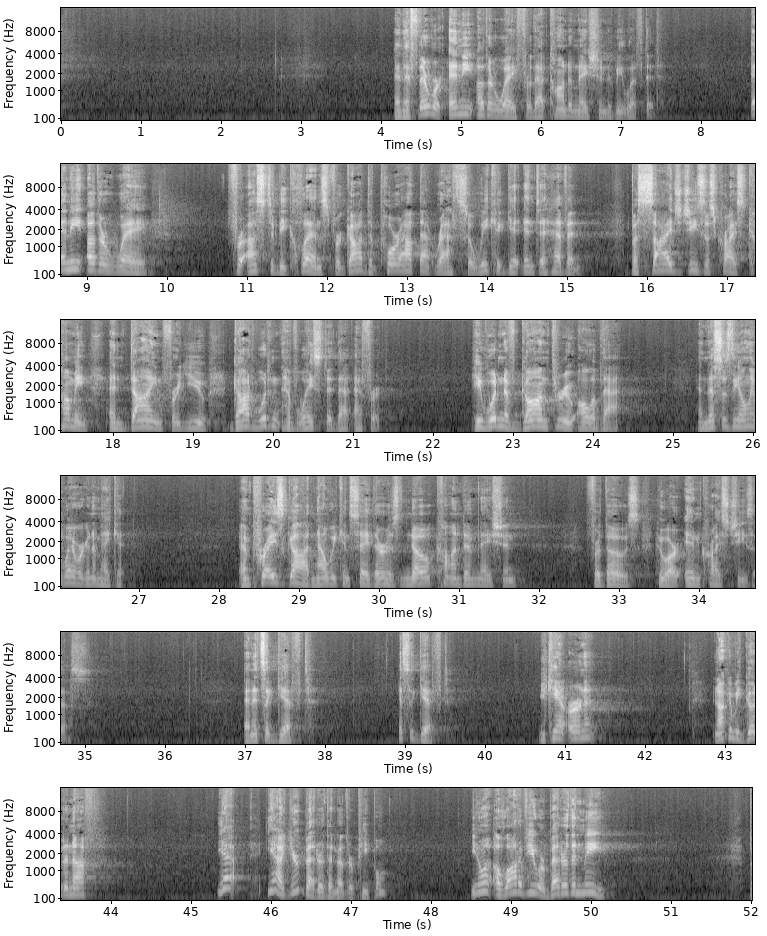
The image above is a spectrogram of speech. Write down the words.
And if there were any other way for that condemnation to be lifted, any other way for us to be cleansed, for God to pour out that wrath so we could get into heaven, besides Jesus Christ coming and dying for you, God wouldn't have wasted that effort. He wouldn't have gone through all of that. And this is the only way we're going to make it. And praise God, now we can say there is no condemnation for those who are in Christ Jesus. And it's a gift. It's a gift. You can't earn it. You're not going to be good enough. Yeah, yeah, you're better than other people. You know what? A lot of you are better than me.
